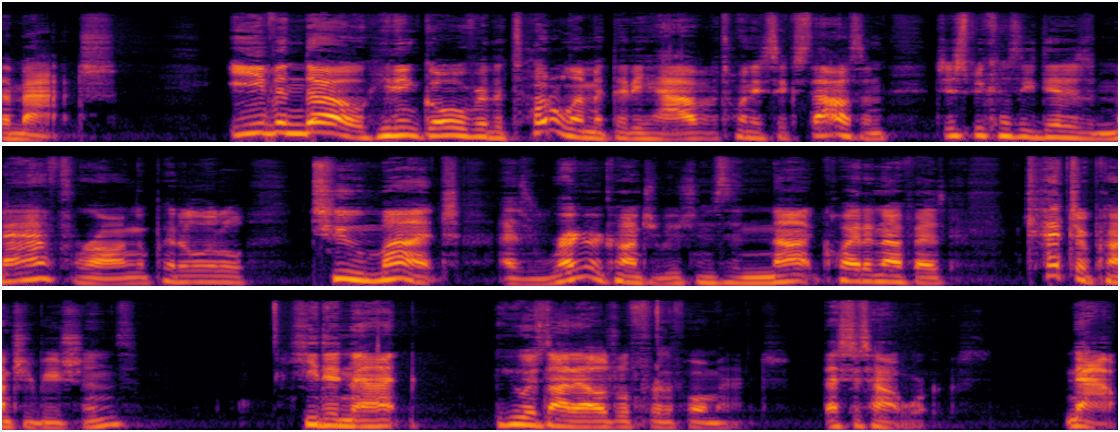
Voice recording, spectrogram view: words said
the match. even though he didn't go over the total limit that he have of 26,000, just because he did his math wrong and put a little too much as regular contributions and not quite enough as catch-up contributions, he did not, he was not eligible for the full match. That's just how it works. Now,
